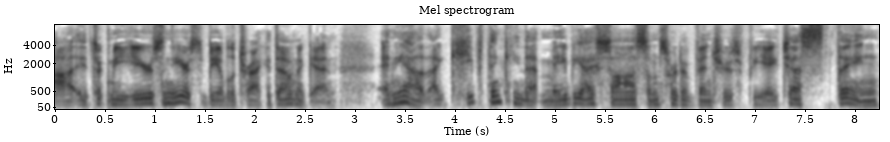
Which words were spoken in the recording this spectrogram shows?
uh, it took me years and years to be able to track it down again. And yeah, I keep thinking that maybe I saw some sort of Ventures VHS thing,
